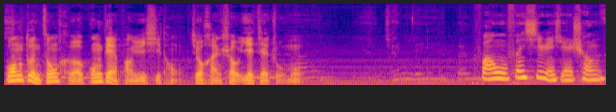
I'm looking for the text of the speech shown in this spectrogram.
光盾综合光电防御系统就很受业界瞩目。防务分析人员称，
